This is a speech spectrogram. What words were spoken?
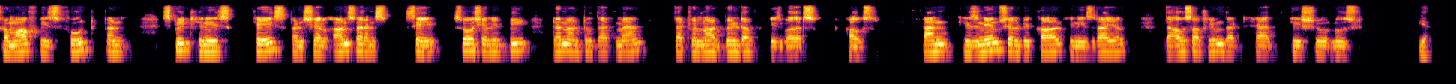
from off his foot and spit in his face and shall answer and say, so shall it be done unto that man that will not build up his brother's house. And his name shall be called in Israel the house of him that hath his shoe loosed. Yeah.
